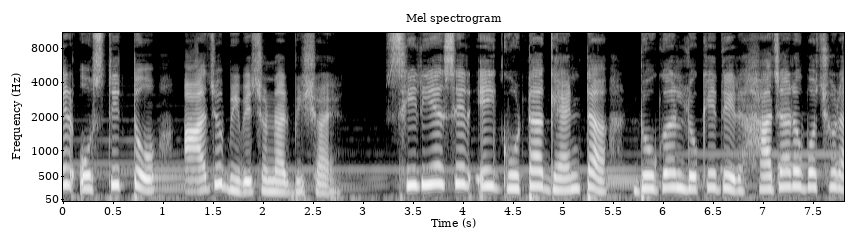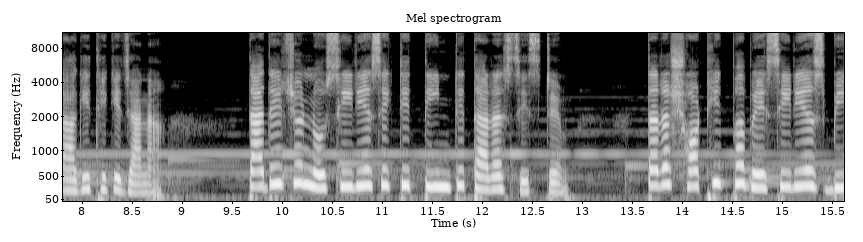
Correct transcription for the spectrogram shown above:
এর অস্তিত্ব আজও বিবেচনার বিষয়। সিরিয়াসের এই গোটা জ্ঞানটা ডোগান লোকেদের হাজারো বছর আগে থেকে জানা। তাদের জন্য সিরিয়াস একটি তিনটে তারার সিস্টেম। তারা সঠিকভাবে সিরিয়াস বি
